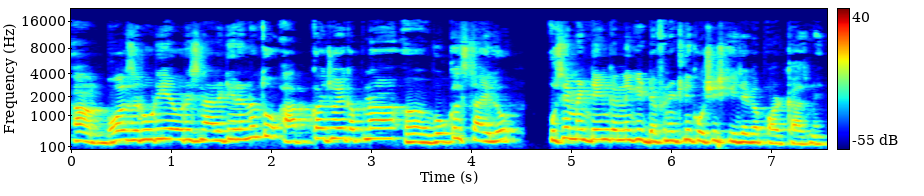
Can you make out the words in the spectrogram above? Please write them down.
हाँ बहुत ज़रूरी है ओरिजिनलिटी रहना। तो आपका जो एक अपना वोकल स्टाइल हो उसे मेंटेन करने की डेफिनेटली कोशिश कीजिएगा पॉडकास्ट में।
